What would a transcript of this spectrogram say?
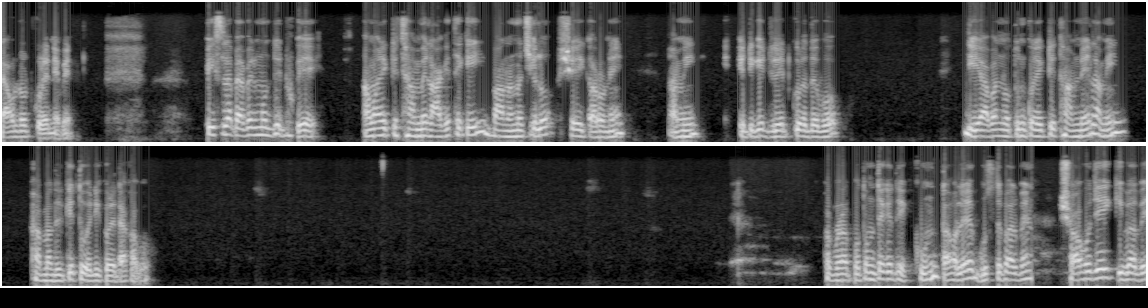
ডাউনলোড করে নেবেন। পিক্সেল অ্যাপের মধ্যে ঢুকে আমার একটি থাম্বনেল আগে থেকেই বানানো ছিল, সেই কারণে আমি এটিকে ডিলিট করে দেব। দিয়ে আবার নতুন করে একটি থাম্বনেল আমি আপনাদেরকে তৈরি করে দেখাবো। আপনারা প্রথম থেকে দেখুন, তাহলে বুঝতে পারবেন সহজেই কীভাবে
